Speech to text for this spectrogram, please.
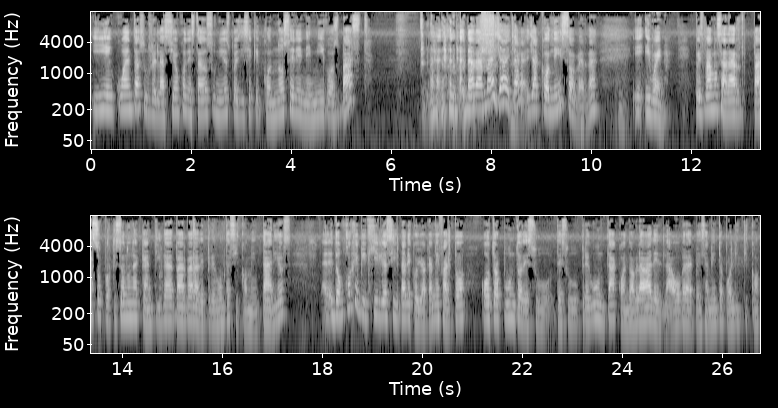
Y en cuanto a su relación con Estados Unidos, pues dice que con no ser enemigos basta. Nada más, ya, ya, ya con eso, ¿verdad? Y, y bueno, pues vamos a dar paso porque son una cantidad bárbara de preguntas y comentarios. Eh, don Jorge Virgilio Silva de Coyoacán me faltó otro punto de su, de su pregunta cuando hablaba de la obra de pensamiento político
